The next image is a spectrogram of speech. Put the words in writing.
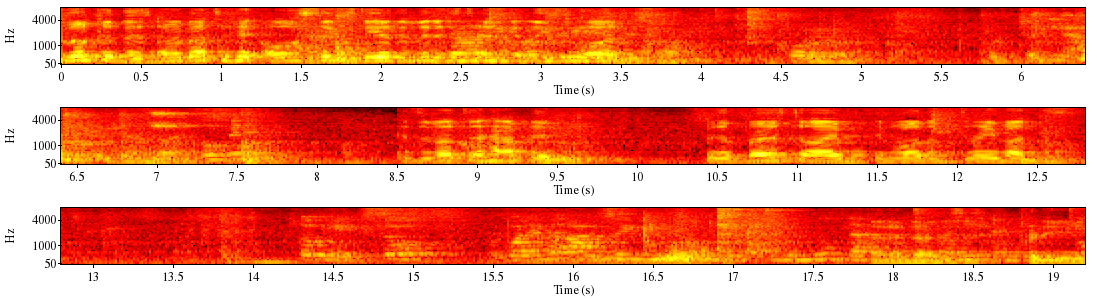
Look at this. I'm about to hit all 60 of the minutes telling at least one. It's about to happen. For the first time in more than three months. Okay, so whatever answer you want to remove that I don't know, this is pretty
